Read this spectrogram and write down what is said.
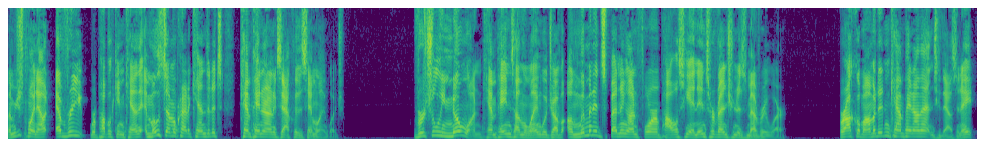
let me just point out every Republican candidate and most Democratic candidates campaign on exactly the same language. Virtually no one campaigns on the language of unlimited spending on foreign policy and interventionism everywhere. Barack Obama didn't campaign on that in 2008.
